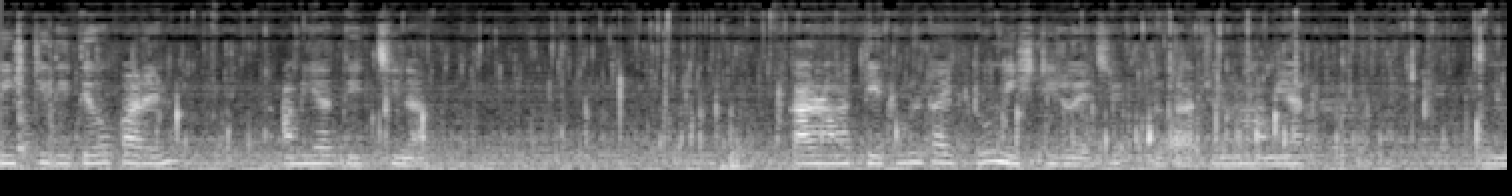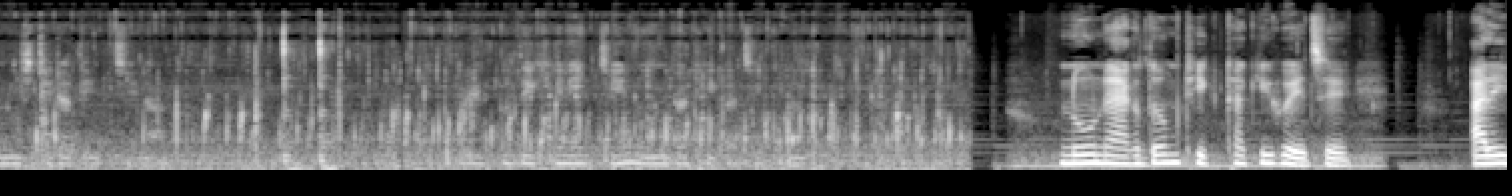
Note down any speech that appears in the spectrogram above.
মিষ্টি দিতেও পারেন, আমি আর দিচ্ছি না। কারণ আমার তেঁতুলটা একটু মিষ্টি রয়েছে, তো তার জন্য আমি আর মিষ্টিটা দিচ্ছি না। একটু দেখে নিচ্ছি নুনটা ঠিক আছে কিনা। নুন একদম ঠিকঠাকই হয়েছে। আর এই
